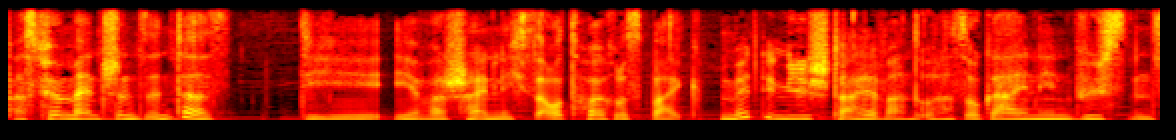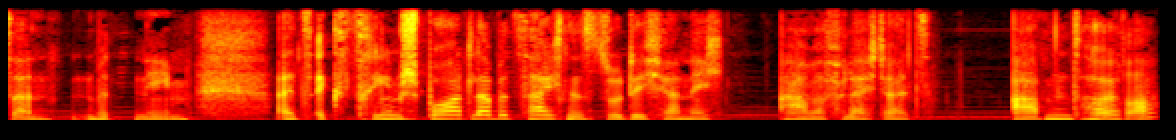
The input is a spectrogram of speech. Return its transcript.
was für Menschen sind das, die ihr wahrscheinlich sauteures Bike mit in die Steilwand oder sogar in den Wüstensand mitnehmen. Als Extremsportler bezeichnest du dich ja nicht, aber vielleicht als Abenteurer?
